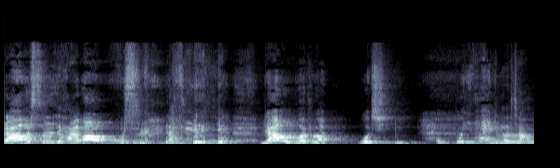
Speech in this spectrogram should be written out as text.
然后设计海报五十块钱。然后我说我去，我估计他也这么想。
